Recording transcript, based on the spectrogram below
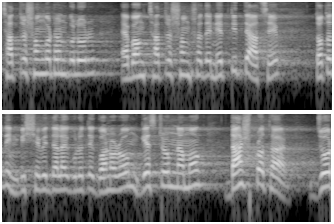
ছাত্র সংগঠনগুলোর এবং ছাত্র সংসদের নেতৃত্বে আছে, ততদিন বিশ্ববিদ্যালয়গুলোতে গণরোম গেস্ট রুম নামক দাস প্রথার জোর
